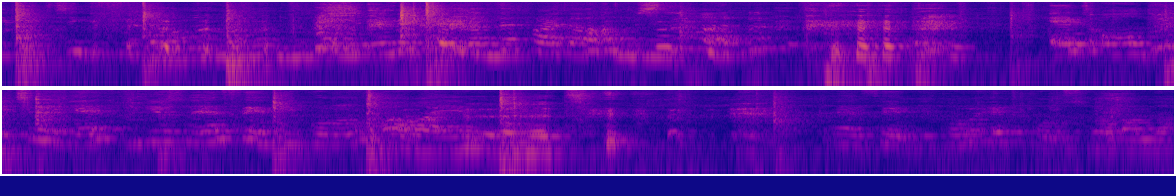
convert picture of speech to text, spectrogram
yemek için gitmedi ama. Yemeklerinden de faydalanmıştır var. Et olduğu için Ege, biliyorsun en sevdiği konu babayın. evet. En sevdiği konu et konusu babamda.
